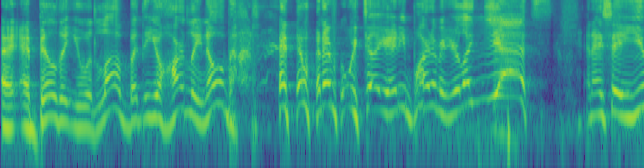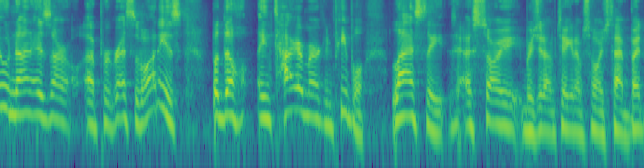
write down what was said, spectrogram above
a, a, bill that you would love, but that you hardly know about. And whenever we tell you any part of it, you're like, yes. And I say you, not as our progressive audience, but the entire American people. Lastly, uh, sorry, Bridget, I'm taking up so much time, but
